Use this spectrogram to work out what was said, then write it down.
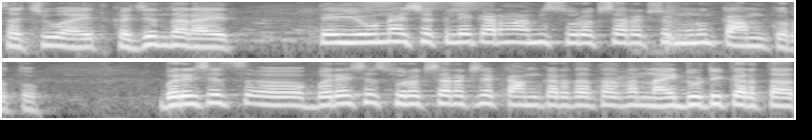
सचिव आहेत खजिनदार आहेत ते येऊ नाही शकले कारण आम्ही सुरक्षारक्षक म्हणून काम करतो. बरेचसेच बरेचसे सुरक्षारक्षक काम करतात आता नाईट ड्युटी करतात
